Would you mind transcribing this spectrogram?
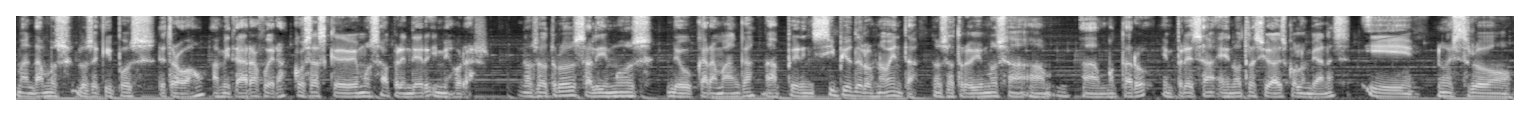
mandamos los equipos de trabajo a mirar afuera, cosas que debemos aprender y mejorar. Nosotros salimos de Bucaramanga a principios de los 90. Nos atrevimos a, a, a montar empresa en otras ciudades colombianas y nuestro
